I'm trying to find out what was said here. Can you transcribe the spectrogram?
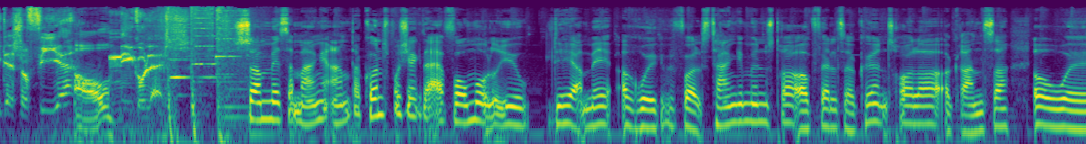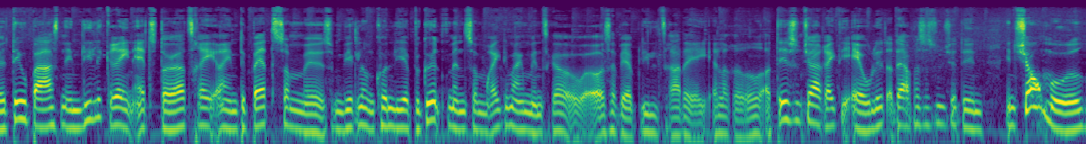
Ida Sofia og Nikolas. Som med så mange andre kunstprojekter er formålet jo det her med at rykke ved folks tankemønstre, opfattelser af kønsroller og grænser. Og øh, det er jo bare sådan en lille gren af et større træ og en debat, som, øh, som virkelig kun lige er begyndt, men som rigtig mange mennesker også er ved at blive lidt trætte af allerede. Og det synes jeg er rigtig ærgerligt, og derfor så synes jeg, det er en, en sjov måde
